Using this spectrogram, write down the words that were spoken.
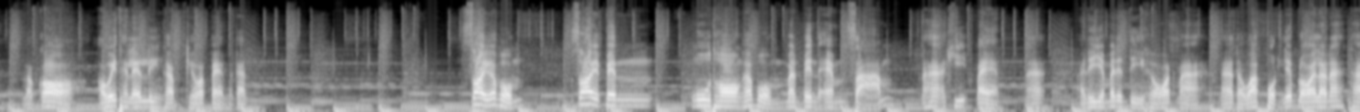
8แล้วก็เอาไว้ไทเลนลิงครับเคออส8เหมือนกันสร้อยครับผม สร้อยเป็นงูทองครับผม มันเป็น M3 นะฮะคี8นะฮะอันนี้ยังไม่ได้ตีคอร์สมานะแต่ว่าปลดเรียบร้อยแล้วนะ ถ้า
